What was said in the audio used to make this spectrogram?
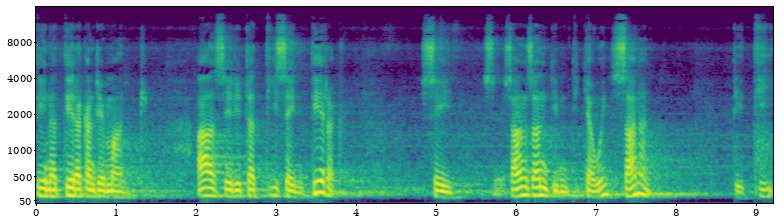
dia naterak' Andriamanitra, ary izay rehetra tia izay niteraka, izay izany izany dia midika hoe zanany, dia tia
